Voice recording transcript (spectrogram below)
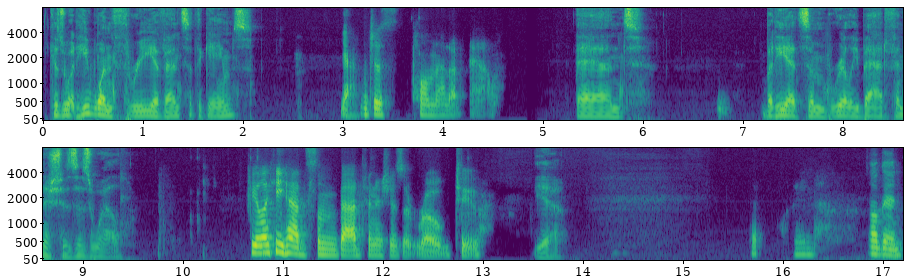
Because what he won three events at the games, Yeah, I'm just pulling that up now. and but he had some really bad finishes as well. feel like he had some bad finishes at Rogue too. Yeah, All good.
